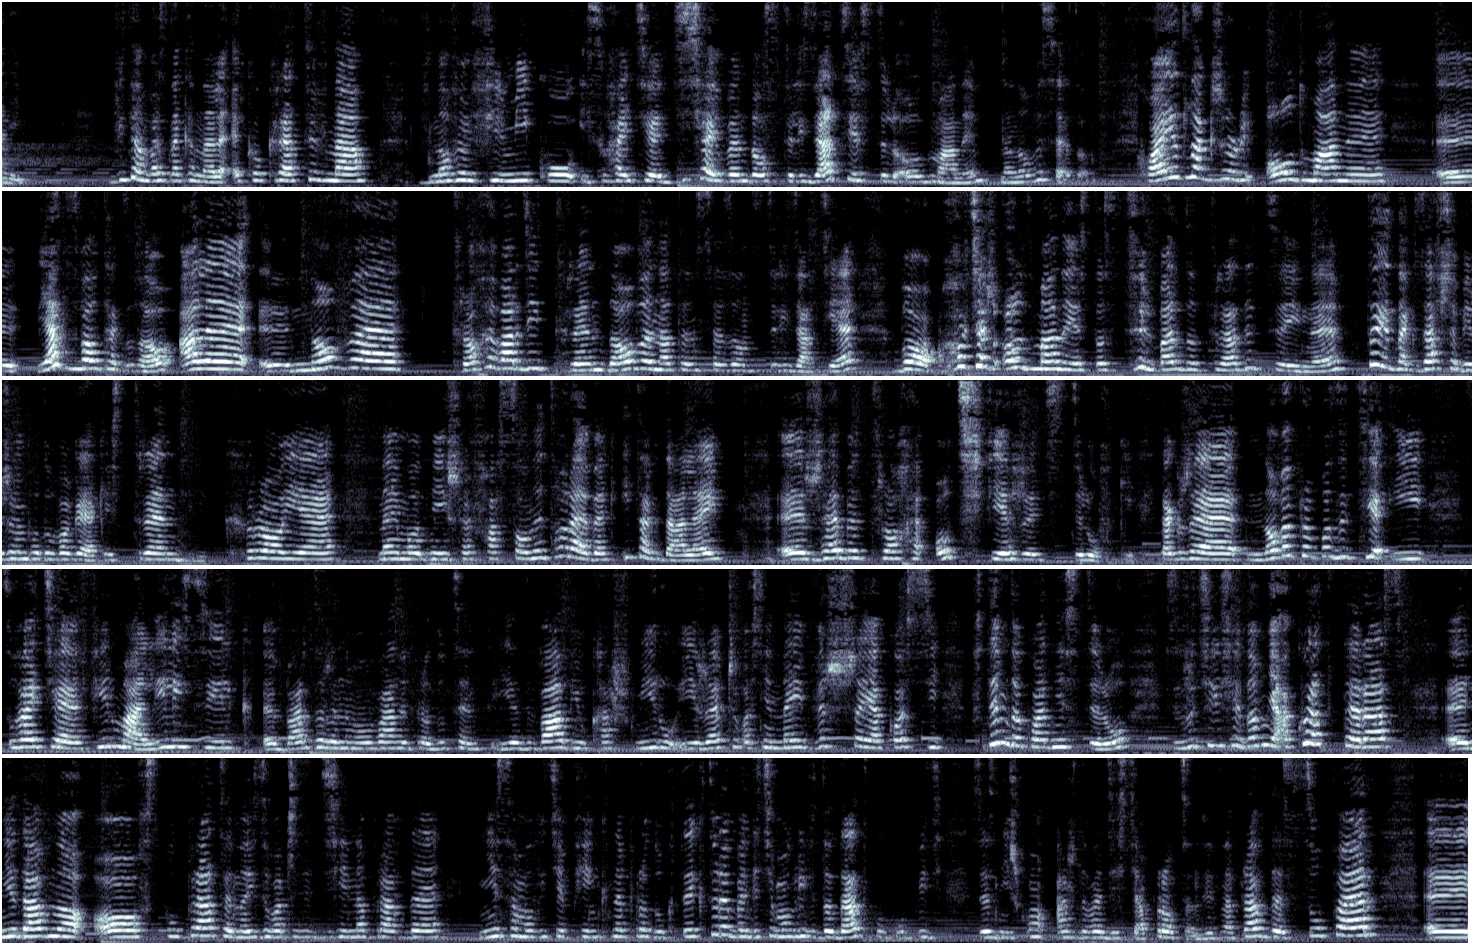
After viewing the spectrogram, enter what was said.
Kochani! Witam Was na kanale Eko Kreatywna w nowym filmiku i słuchajcie, dzisiaj będą stylizacje w stylu Old Money na nowy sezon. Quiet Luxury Old Money, yy, jak zwał, tak zwał, ale yy, nowe, trochę bardziej trendowe na ten sezon stylizacje, bo chociaż Old Money jest to styl bardzo tradycyjny, to jednak zawsze bierzemy pod uwagę jakieś trendy, kroje, najmodniejsze fasony torebek i tak dalej żeby trochę odświeżyć stylówki. Także nowe propozycje i słuchajcie, firma Lily Silk, bardzo renomowany producent jedwabiu, kaszmiru i rzeczy właśnie najwyższej jakości, w tym dokładnie stylu, zwrócili się do mnie akurat teraz niedawno o współpracę. No i zobaczycie dzisiaj naprawdę niesamowicie piękne produkty, które będziecie mogli w dodatku kupić ze zniżką aż 20%, więc naprawdę super.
